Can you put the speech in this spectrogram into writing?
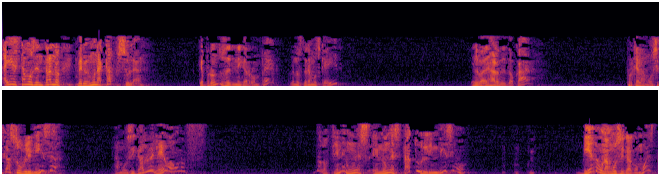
ahí estamos entrando, pero en una cápsula que pronto se tiene que romper, que nos tenemos que ir. Él va a dejar de tocar. Porque la música sublimiza. La música lo eleva a unos. Lo tiene en un estatus lindísimo. Viendo una música como esta.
